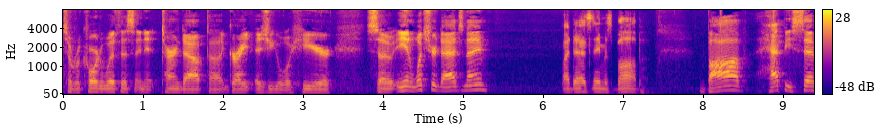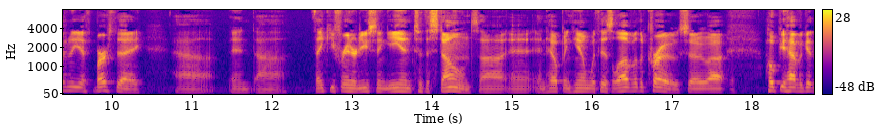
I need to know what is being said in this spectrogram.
to record with us, and it turned out uh, great, as you will hear. So, Ian, what's your dad's name? My dad's name is Bob. Bob, happy 70th birthday, uh, and thank you for introducing Ian to the Stones uh, and, and, helping him with his love of the Crowes. So, uh, hope you have a good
